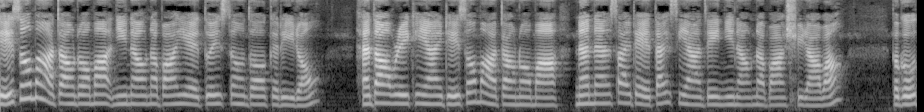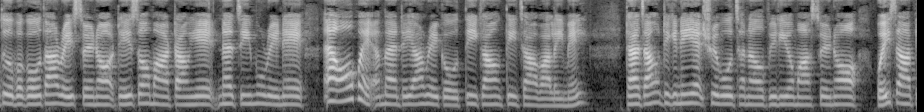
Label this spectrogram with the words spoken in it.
ဒေးစောမတောင်တော်မှညီနောင်နှစ်ပါးရဲ့သွေးစွန်းသောဂရီတော်ဟန်တာဝရီခရိုင်ဒေးစောမတောင်တော်မှာနန်းနန်းဆိုင်တဲ့တိုက်စရာကြီးညီနောင်နှစ်ပါးရှိတာပါ။ပကိုးသူပကိုးသားတွေဆိုရင်တော့ဒေးစောမတောင်ရဲ့နှက်ကြီးမှုတွေနဲ့အံ့ဩဖွယ်အမှန်တရားတွေကိုသိကောင်းသိကြပါလိမ့်မယ်။ဒါကြောင့်ဒီကနေ့ရဲ့ရွှေဘို channel ဗီဒီယိုမှာဆိုရင်တော့ဝိစာပ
